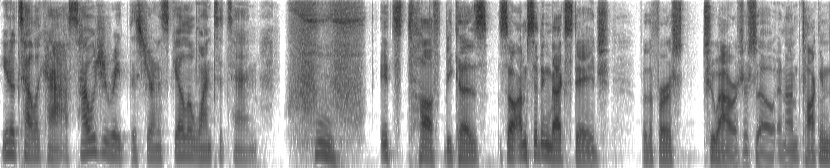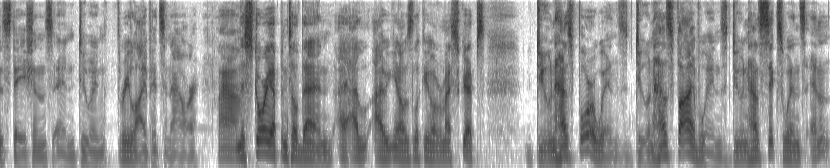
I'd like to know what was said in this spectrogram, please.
you know, telecast? How would you rate this year on a scale of one to ten? It's tough because so I'm sitting backstage for the first two hours or so, and I'm talking to stations and doing three live hits an hour. Wow. And the story up until then, I, I, I you know was looking over my scripts. Dune has four wins. Dune has five wins. Dune has six wins, and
